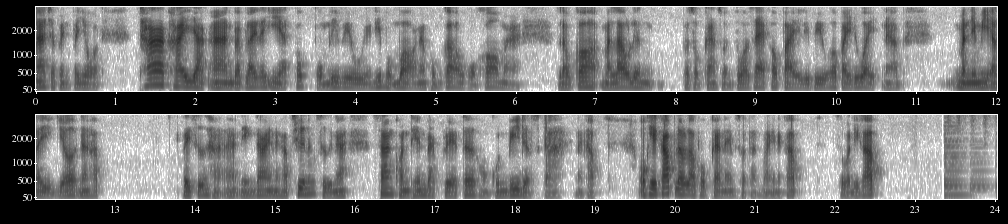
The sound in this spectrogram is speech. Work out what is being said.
น่าจะเป็นประโยชน์ ถ้าใครอยากอ่านแบบรายละเอียดเพราะผมรีวิวอย่างที่ผมบอกนะ ผมก็เอาหัวข้อมา แล้วก็มาเล่าเรื่องประสบการณ์ส่วนตัวแทรกเข้าไปรีวิวเข้าไปด้วยนะครับ มันยังมีอะไรอีกเยอะนะครับ ไปซื้อหาอ่านเองได้นะครับ ชื่อหนังสือนะ สร้างคอนเทนต์แบบ creator ของคุณบี้เดอะสกานะครับ โอเคครับ แล้วเราพบกันในสดถัดไปนะครับ สวัสดีครับ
